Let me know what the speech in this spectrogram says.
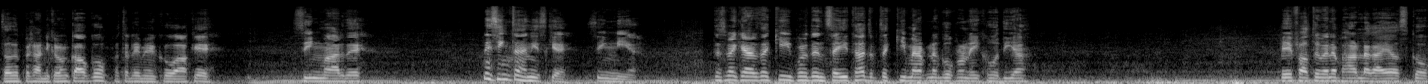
ज़्यादा परेशानी करूँ काव को पता नहीं मेरे को आके सिंग मार दे नहीं सिंग तो है नहीं इसके सिंग नहीं है जिस मैं कह रहा था कि पूरा दिन सही था जब तक कि मैंने अपना गोप्रो नहीं खो दिया बेफालतू मैंने बाहर लगाया उसको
